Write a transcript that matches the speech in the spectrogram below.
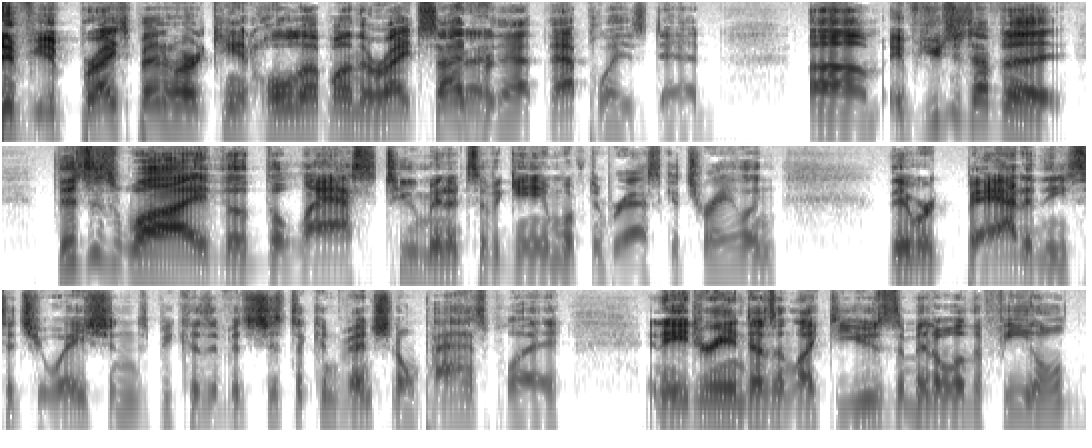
if, if Bryce Benhart can't hold up on the right side for that, that play's dead. Um, if you just have to, this is why the the last two minutes of a game with Nebraska trailing, they were bad in these situations because if it's just a conventional pass play and Adrian doesn't like to use the middle of the field,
